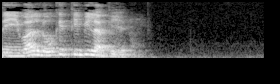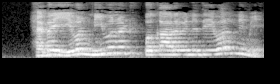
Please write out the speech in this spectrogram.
දේවල් ලෝකෙ තිබිලා තියෙනවා. හැබැයි ඒව නිවනට උපකාර වෙන දේවල් නෙමේ.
